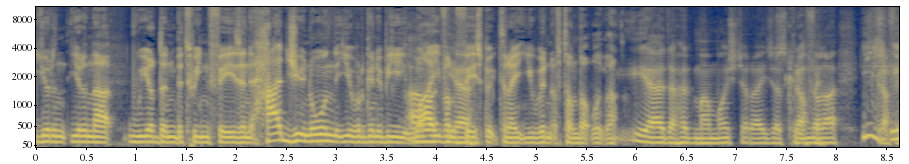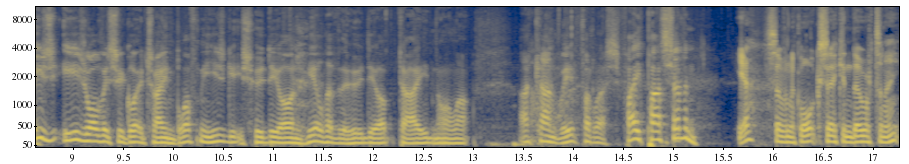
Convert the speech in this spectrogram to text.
You're in, you're in that weird in between phase, and had you known that you were going to be Uh, live on. Facebook tonight, you wouldn't have turned up like that. Yeah, I'd have had my moisturiser cream and all that. He's, Scruffy. he's he's obviously got to try and bluff me. He's got his hoodie on. He'll have the hoodie up tied and all that. I can't wait for this. Five past seven. Yeah, seven o'clock, second hour tonight.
